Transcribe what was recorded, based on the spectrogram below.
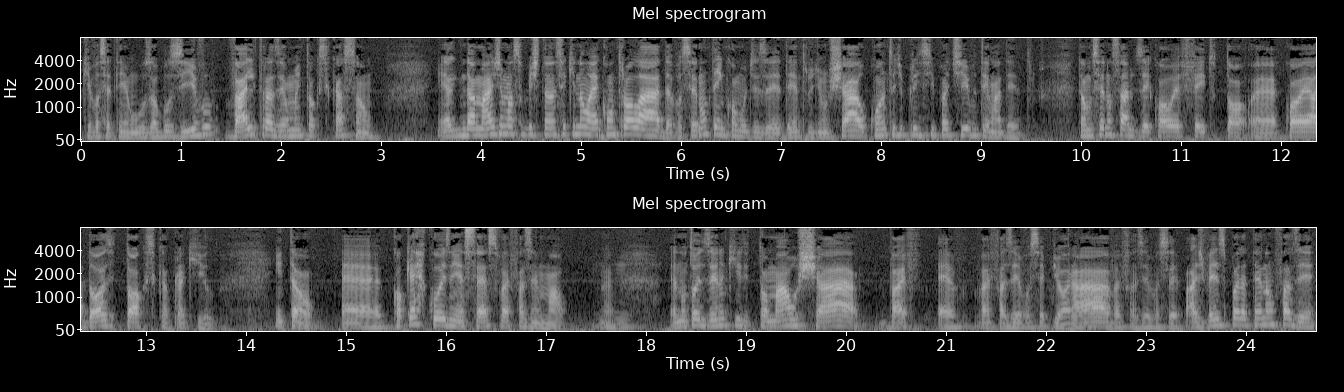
que você tenha um uso abusivo vai lhe trazer uma intoxicação. Ainda mais de uma substância que não é controlada. Você não tem como dizer dentro de um chá o quanto de princípio ativo tem lá dentro. Então você não sabe dizer qual é o efeito, é, qual é a dose tóxica para aquilo. Então, é, qualquer coisa em excesso vai fazer mal. Né? Uhum. Eu não estou dizendo que tomar o chá vai, é, vai fazer você piorar, vai fazer você. Às vezes pode até não fazer.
